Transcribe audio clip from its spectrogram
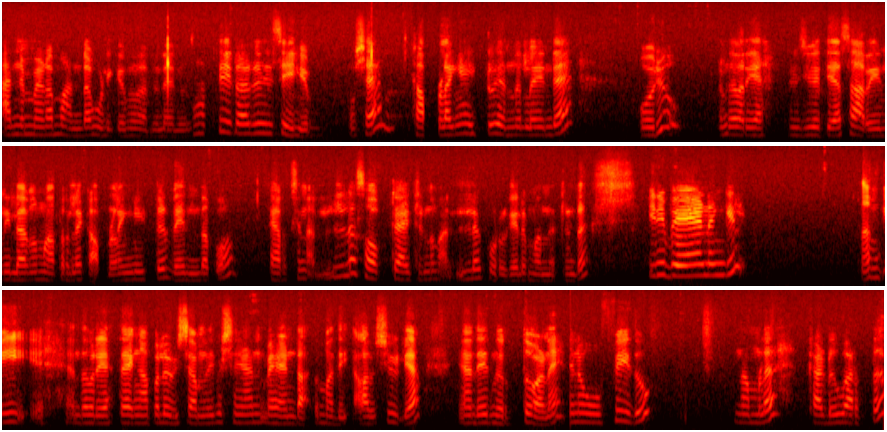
അന്നമ്മയുടെ മണ്ട കുടിക്കുന്നു പറഞ്ഞിട്ടുണ്ടായിരുന്നു. സത്യമായിട്ട് ചെയ്യും. പക്ഷെ കപ്പളങ്ങ ഇട്ടു എന്നുള്ളതിന്റെ ഒരു എന്താ പറയാ രുചി വ്യത്യാസം അറിയുന്നില്ല എന്ന് മാത്രമല്ല കപ്പളങ്ങ ഇട്ട് വെന്തപ്പോ ഇറച്ചി നല്ല സോഫ്റ്റ് ആയിട്ടുണ്ട് നല്ല കുറുകലും വന്നിട്ടുണ്ട്. ഇനി വേണമെങ്കിൽ നമുക്ക് ഈ എന്താ പറയാ തേങ്ങാപ്പാൽ ഒഴിച്ചാൽ മതി. പക്ഷെ ഞാൻ വേണ്ട മതി. ആവശ്യമില്ല. ഞാൻ അതേ നിർത്തുവാണേ. ഞാൻ ഓഫ് ചെയ്തു. നമ്മൾ കടുക് വറുത്ത്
